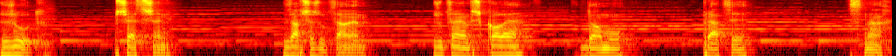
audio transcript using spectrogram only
rzut, przestrzeń. Zawsze rzucałem. Rzucałem w szkole, w domu, w pracy, w snach.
